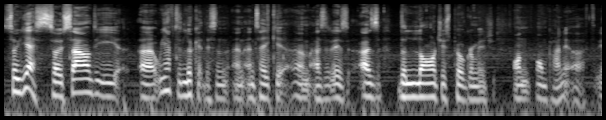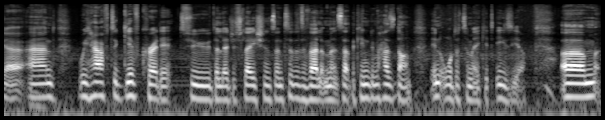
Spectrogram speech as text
So yes, so Saudi, uh, we have to look at this and, and, and take it um, as it is, as the largest pilgrimage on, on planet Earth. Yeah, and we have to give credit to the legislations and to the developments that the kingdom has done in order to make it easier. Um,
